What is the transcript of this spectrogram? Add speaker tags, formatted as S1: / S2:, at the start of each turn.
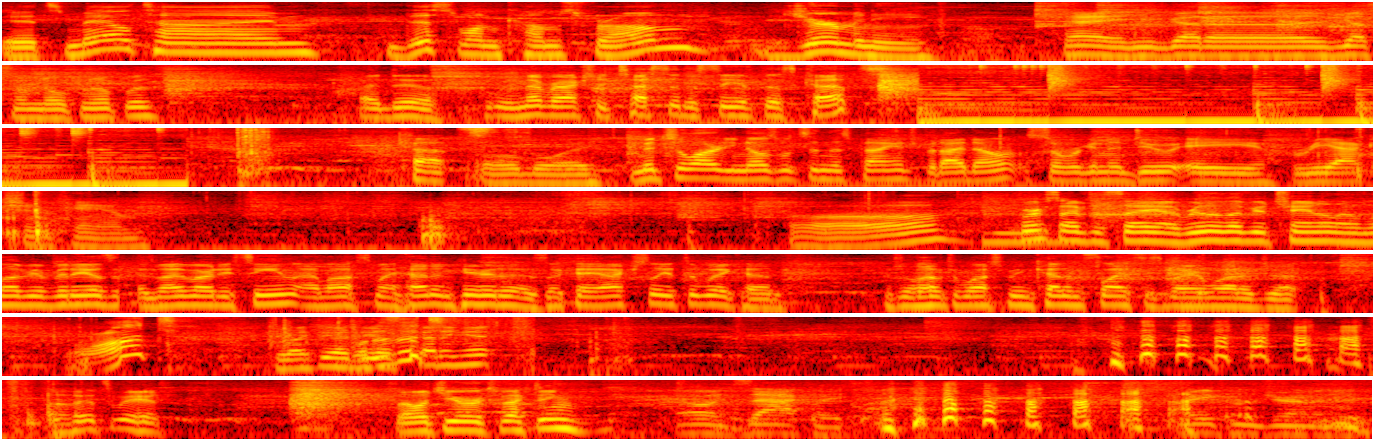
S1: It's mail time. This one comes from Germany. Hey, you've got a you got something to open up with?
S2: I do. We've never actually tested to see if this cuts. Cuts.
S1: Oh boy. Mitchell already knows what's in this package, but I don't, so we're gonna do a reaction cam.
S2: First, I have to say I really love your channel and love your videos. As I've already seen, I lost my head, and here it is. Okay, actually, it's a wig head. But you'll have to watch me cut in slices by your water jet.
S1: what?
S2: Do you like the idea of
S1: it?
S2: cutting it? oh, it's weird.
S1: Is that what you were expecting?
S3: Oh, exactly. Straight from Germany.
